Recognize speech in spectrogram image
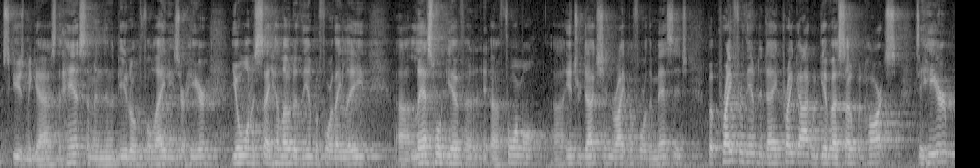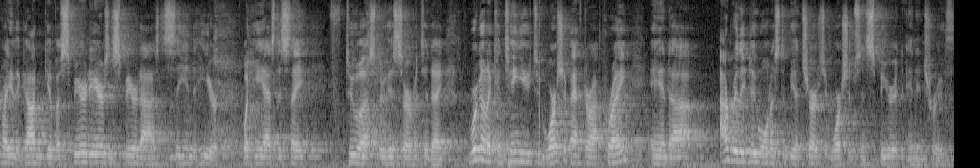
Excuse me, guys. The handsome and the beautiful ladies are here. You'll want to say hello to them before they leave. Uh, Les will give a, a formal uh, introduction right before the message. But pray for them today. Pray God would give us open hearts to hear. Pray that God would give us spirit ears and spirit eyes to see and to hear what He has to say to us through His servant today. We're going to continue to worship after I pray, and uh, I really do want us to be a church that worships in spirit and in truth.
